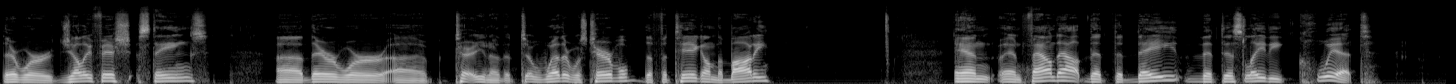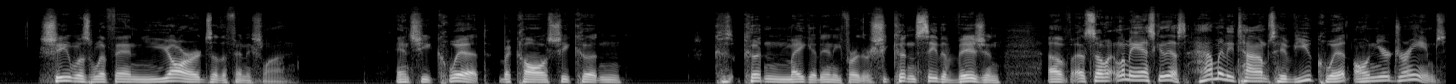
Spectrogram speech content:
there were jellyfish stings, uh, there were uh, ter- you know the t- weather was terrible, the fatigue on the body and and found out that the day that this lady quit, she was within yards of the finish line, and she quit because she couldn't couldn't make it any further. She couldn't see the vision of. Uh, so let me ask you this: How many times have you quit on your dreams?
